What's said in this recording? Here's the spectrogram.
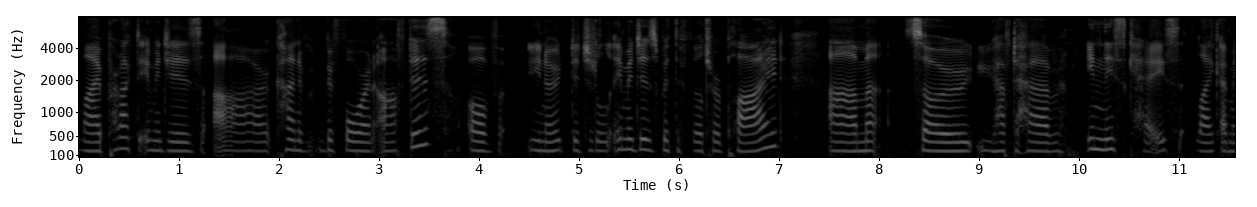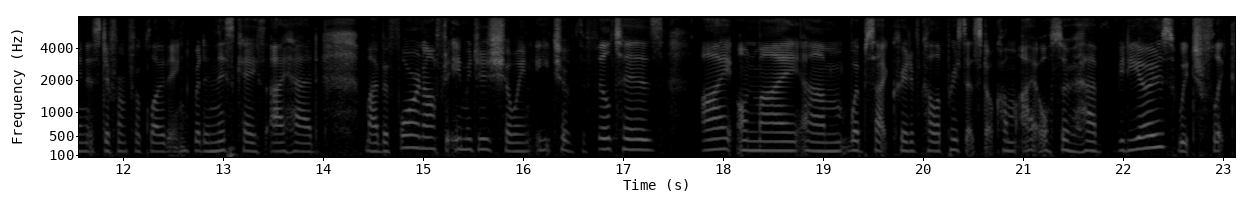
my product images are kind of before and afters of, you know, digital images with the filter applied. Um, so you have to have, in this case, like, I mean, it's different for clothing, but in this case, I had my before and after images showing each of the filters. I, on my um, website, creativecolorpresets.com, I also have videos which flick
